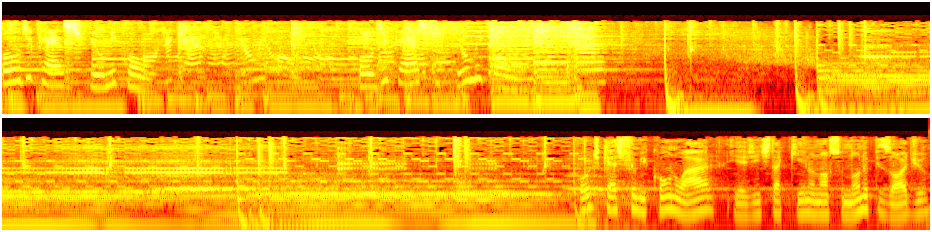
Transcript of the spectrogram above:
Podcast Filme Com. Podcast Filme Com. Podcast Filme Com. Podcast Filme Com no ar e a gente está aqui no nosso nono episódio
